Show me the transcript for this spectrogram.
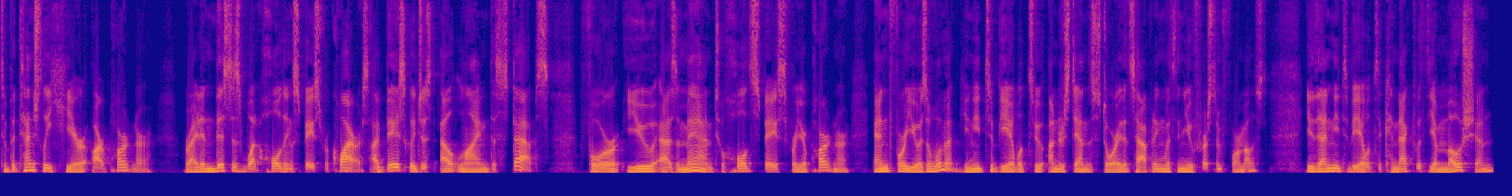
to potentially hear our partner, right? And this is what holding space requires. I basically just outlined the steps for you as a man to hold space for your partner and for you as a woman. You need to be able to understand the story that's happening within you first and foremost. You then need to be able to connect with the emotion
